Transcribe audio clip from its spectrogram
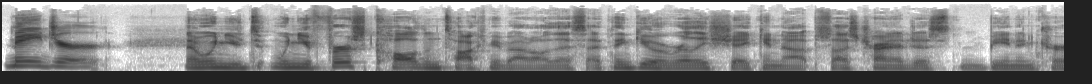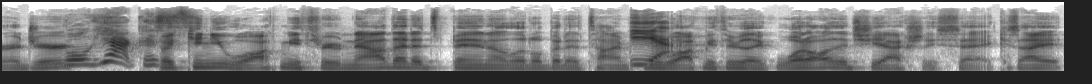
major. Now, when you when you first called and talked to me about all this, I think you were really shaken up. So I was trying to just be an encourager. Well, yeah, but can you walk me through now that it's been a little bit of time? Can Yeah. you walk me through like what all did she actually say? Because I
